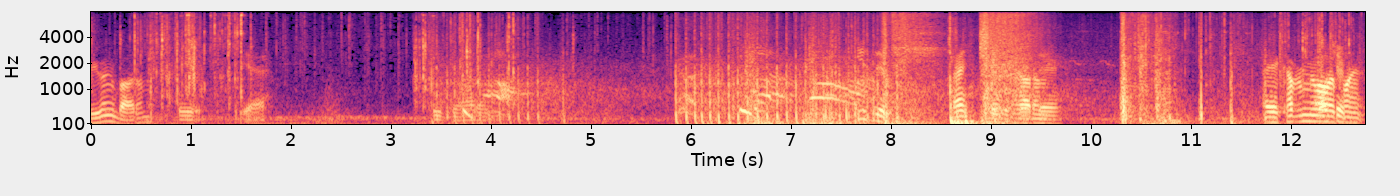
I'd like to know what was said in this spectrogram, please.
Are you going bottom? Yeah. He's bottom. In. Nice take Got right him. there. Hey, cover me while I plant.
